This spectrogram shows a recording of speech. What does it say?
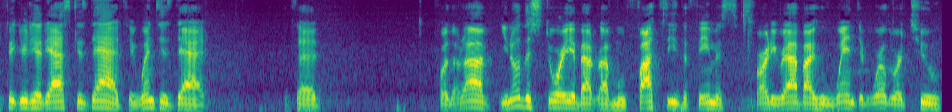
he figured he'd ask his dad. So he went to his dad and said, For the Rav, you know the story about Rav Mutzafi, the famous Sephardi rabbi who went in World War II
